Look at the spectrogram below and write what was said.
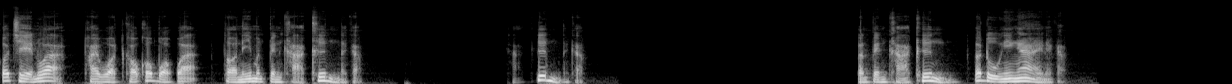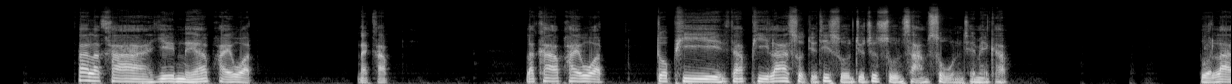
ก็จะเห็นว่า pivot เขาก็บอกว่าตอนนี้มันเป็นขาขึ้นนะครับ ขาขึ้นนะครับ มันเป็นขาขึ้นก็ดูง่าย ๆนะครับ ถ้าราคายืนเหนือ pivot นะครับ ราคา pivot ตัว P นะ P ล่าสุดอยู่ที่ 0.030 ใช่ไหมครับ ตัวล่า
